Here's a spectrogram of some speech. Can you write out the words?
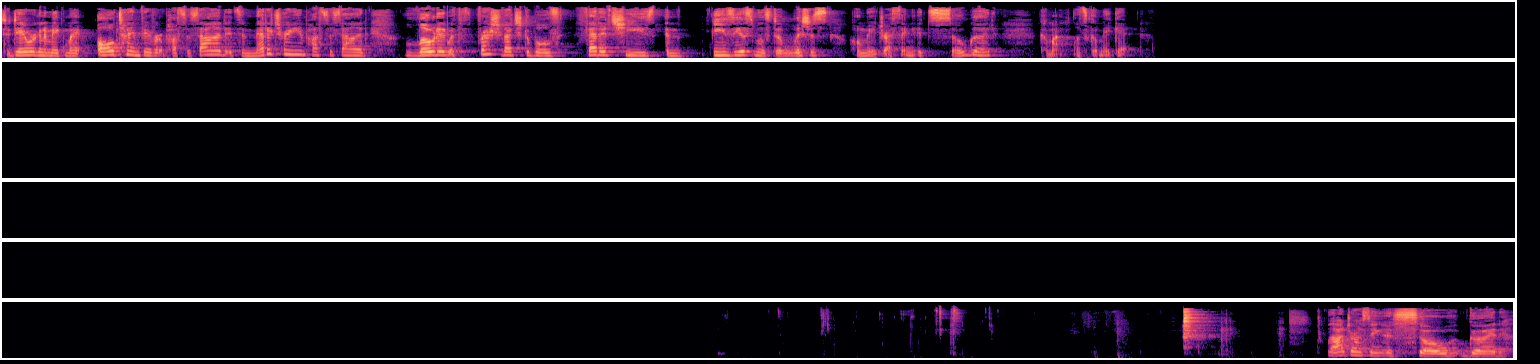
Today we're gonna make my all-time favorite pasta salad. It's a Mediterranean pasta salad loaded with fresh vegetables, feta cheese, and the easiest, most delicious homemade dressing. It's so good. Come on, let's go make it. That dressing is so good.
